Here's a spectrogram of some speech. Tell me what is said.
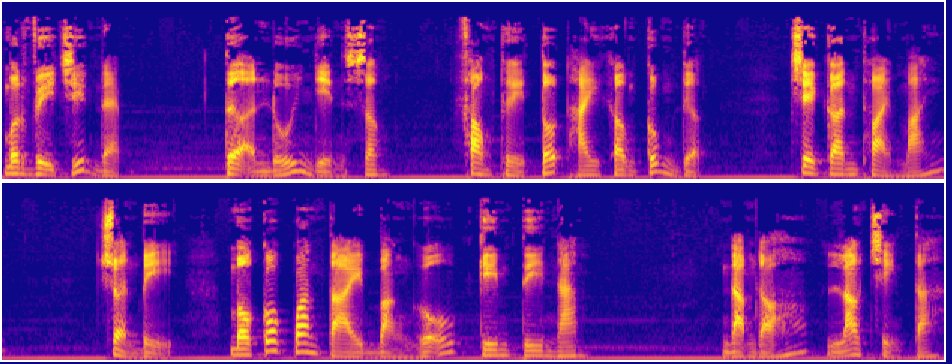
Một vị trí đẹp, Tựa núi nhìn sông. Phong thủy tốt hay không cũng được. Chỉ cần thoải mái, Chuẩn bị một cốt quan tài bằng gỗ kim ti nam. Năm đó Lão trình ta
